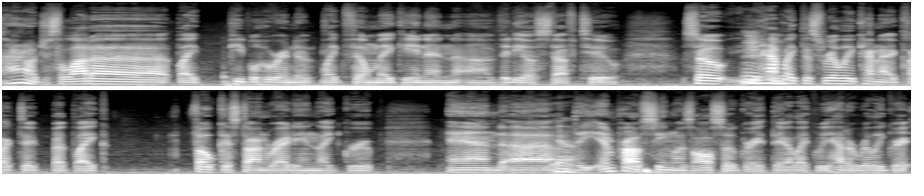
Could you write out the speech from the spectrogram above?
I don't know, just a lot of like people who are into like filmmaking and uh, video stuff too. So you have like this really kind of eclectic, but like focused on writing like group. And uh, Yeah. the improv scene was also great there. Like we had a really great,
